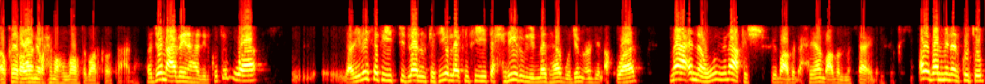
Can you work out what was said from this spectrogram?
القيرواني رحمه الله تبارك وتعالى. فجمع بين هذه الكتب و يعني ليس فيه استدلال كثير لكن فيه تحرير للمذهب وجمع للأقوال مع أنه يناقش في بعض الأحيان بعض المسائل الفقهية. أيضا من الكتب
